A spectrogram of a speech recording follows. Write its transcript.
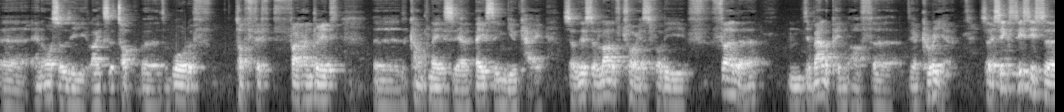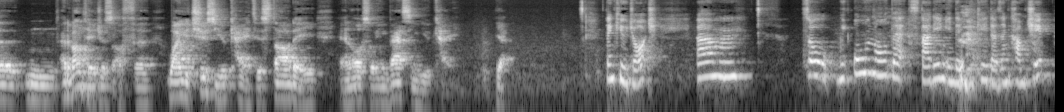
uh, and also the like the top uh, the world of top 500 uh, companies are based in UK. So there's a lot of choice for the further um, developing of uh, their career. So I think this is uh, um, advantages of uh, why you choose UK to study and also invest in UK. Yeah. Thank you, George. Um, so we all know that studying in the UK doesn't come cheap,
